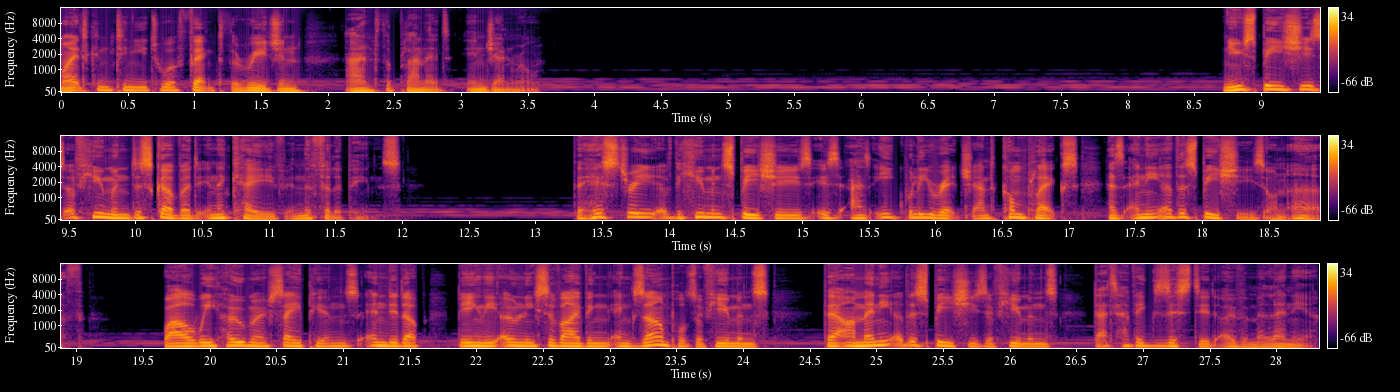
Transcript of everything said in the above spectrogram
might continue to affect the region and the planet in general. New species of human discovered in a cave in the Philippines. The history of the human species is as equally rich and complex as any other species on Earth. While we Homo sapiens ended up being the only surviving examples of humans, there are many other species of humans that have existed over millennia.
